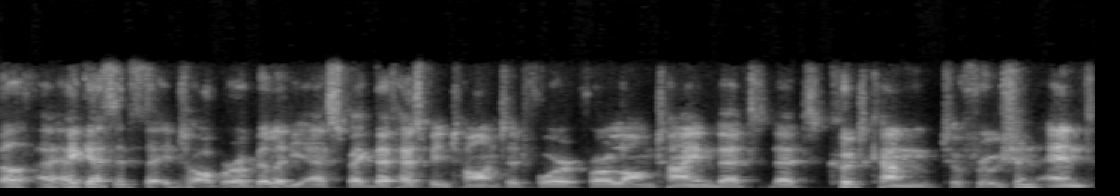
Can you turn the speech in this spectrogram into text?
Well, I, guess it's the interoperability aspect that has been taunted for for a long time that that could come to fruition and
